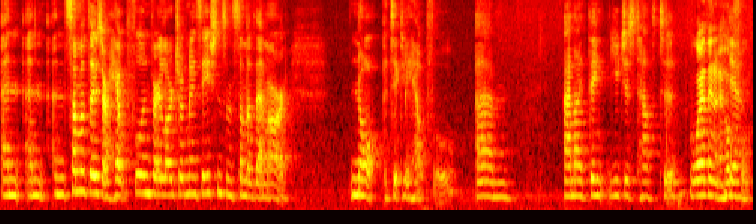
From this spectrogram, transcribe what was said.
and and and some of those are helpful in very large organisations, and some of them are not particularly helpful. Um, and I think you just have to Why are they not helpful?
